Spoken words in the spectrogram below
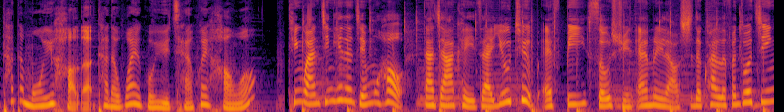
他的母语好了，他的外国语才会好哦。听完今天的节目后，大家可以在 YouTube、FB 搜寻 Emily 老师的快乐分多金，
